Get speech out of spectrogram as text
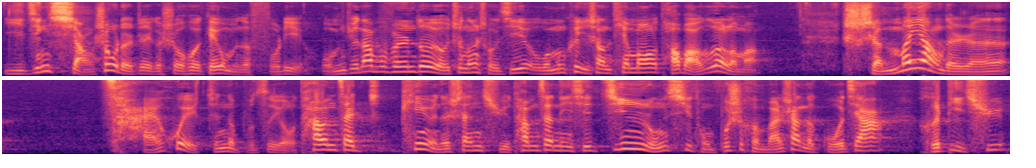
已经享受着这个社会给我们的福利。我们绝大部分人都有智能手机，我们可以上天猫、淘宝、饿了么。什么样的人？才会真的不自由。他们在偏远的山区，他们在那些金融系统不是很完善的国家和地区，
